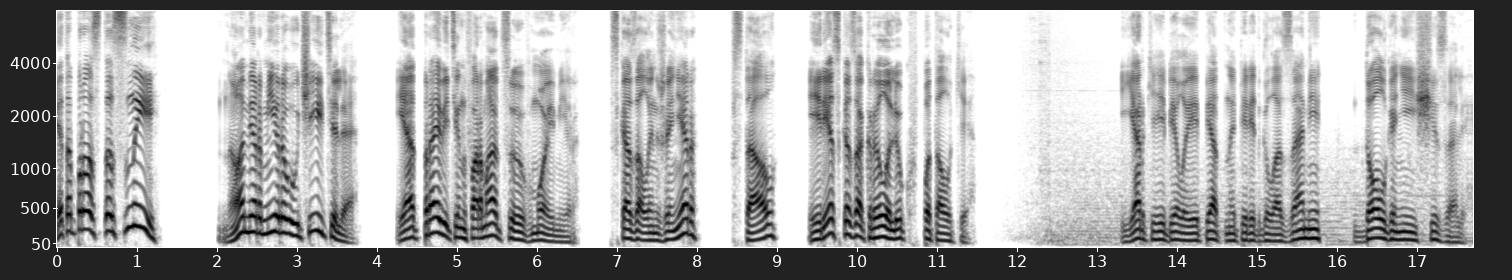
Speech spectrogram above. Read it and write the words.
«Это просто сны!» «Номер мира учителя и отправить информацию в мой мир», — сказал инженер, встал и резко закрыл люк в потолке. Яркие белые пятна перед глазами долго не исчезали.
